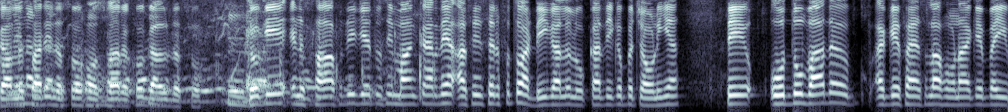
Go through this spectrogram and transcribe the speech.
ਗੱਲ ਸਾਰੀ ਦੱਸੋ ਹੌਸਲਾ ਰੱਖੋ ਗੱਲ ਦੱਸੋ। ਕਿਉਂਕਿ ਇਨਸਾਫ ਦੀ ਜੇ ਤੁਸੀਂ ਮੰਗ ਕਰਦੇ ਆ ਅਸੀਂ ਸਿਰਫ ਤੁਹਾਡੀ ਗੱਲ ਲੋਕਾਂ ਤੱਕ ਪਹੁੰਚਾਉਣੀ ਆ ਤੇ ਉਦੋਂ ਬਾਅਦ ਅੱਗੇ ਫੈਸਲਾ ਹੋਣਾ ਕਿ ਭਾਈ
